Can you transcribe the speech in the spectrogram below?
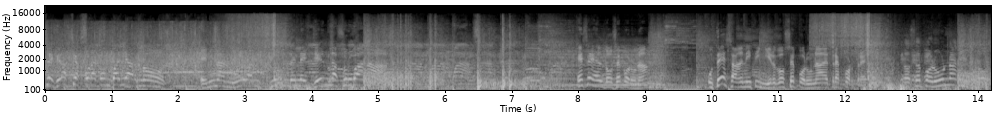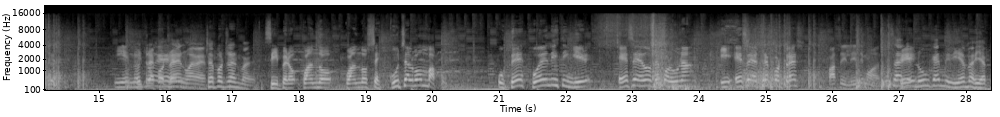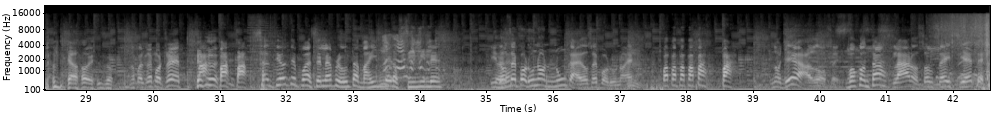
noches, gracias por acompañarnos en una nueva edición de Leyendas Urbanas. Ese es el 12 por 1. Ustedes saben distinguir 12 por 1 de 3 por 3. 12 por 1 es 12. Y el otro 3 por es 3 es 9. 3 por 3 es 9. Sí, pero cuando, cuando se escucha el bombapo, ustedes pueden distinguir ese de 12 por 1 y ese de 3 por 3. Facilísimo. O sea Sí. que nunca en mi vida me había planteado eso. No, pues el 3 por 3 Pa, pa, pa. Santiago te puede hacer la pregunta más inverosímil. Y ¿Verdad? 12 por 1 nunca es 12 por 1. Es pa, pa, pa, pa, pa, pa. No llega a 12. ¿Vos contás? Claro, son 6, 7.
